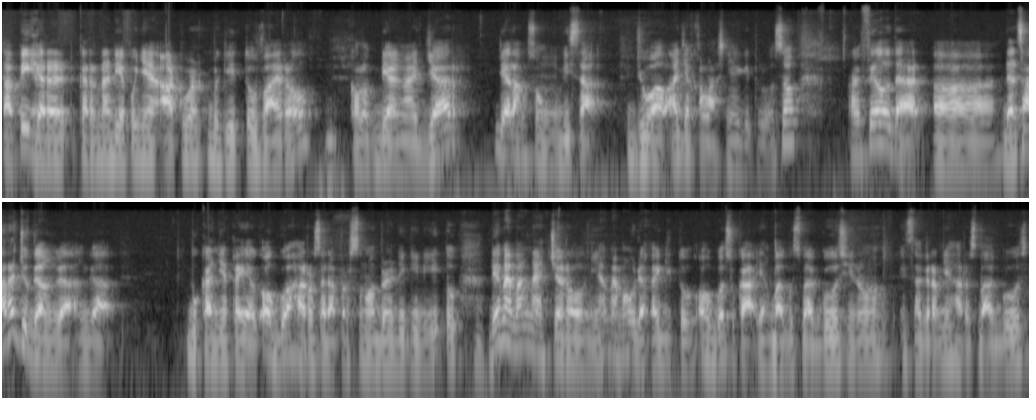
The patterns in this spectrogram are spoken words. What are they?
tapi gara- karena dia punya artwork begitu viral, kalau dia ngajar dia langsung bisa jual aja kelasnya gitu loh. So I feel that uh, dan Sarah juga nggak nggak bukannya kayak oh gue harus ada personal branding ini itu. Dia memang naturalnya memang udah kayak gitu. Oh gue suka yang bagus-bagus you know Instagramnya harus bagus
